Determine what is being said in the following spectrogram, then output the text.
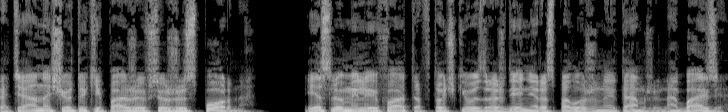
Хотя насчет экипажа все же спорно. Если у Мелиефата в точке возрождения расположены там же, на базе,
